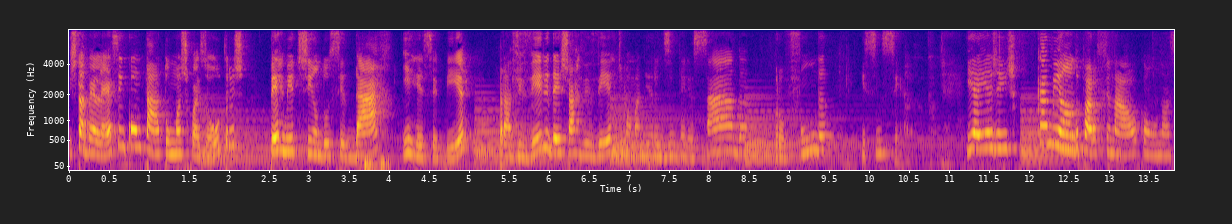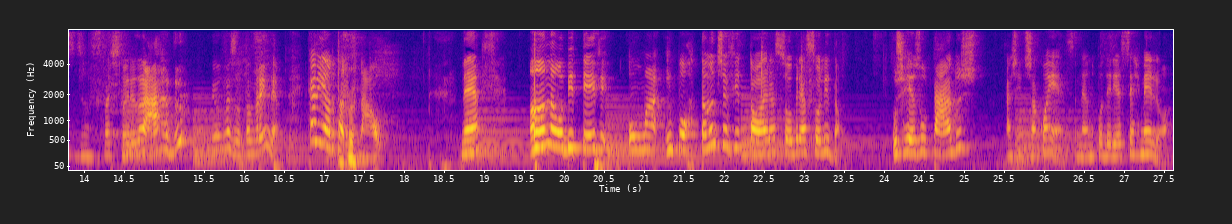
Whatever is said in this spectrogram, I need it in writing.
estabelecem contato umas com as outras, permitindo-se dar e receber para viver e deixar viver de uma maneira desinteressada, profunda e sincera. E aí a gente caminhando para o final com o nosso, pastor Eduardo, viu, pastor? Tô aprendendo. Caminhando para o final, né? Ana obteve uma importante vitória sobre a solidão. Os resultados a gente já conhece, né? Não poderia ser melhor.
